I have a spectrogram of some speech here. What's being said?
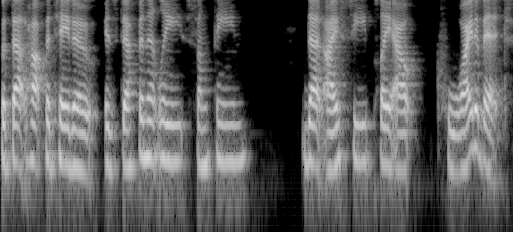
But that hot potato is definitely something that I see play out quite a bit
